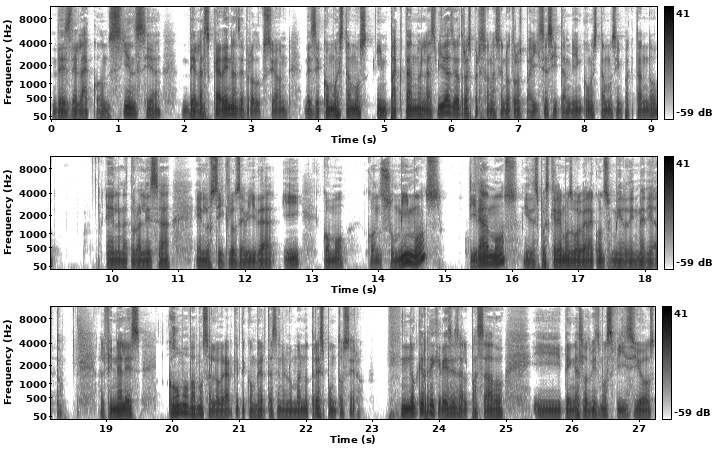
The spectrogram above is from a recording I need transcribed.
desde la conciencia de las cadenas de producción, desde cómo estamos impactando en las vidas de otras personas en otros países y también cómo estamos impactando en la naturaleza, en los ciclos de vida y cómo consumimos, tiramos y después queremos volver a consumir de inmediato. Al final es cómo vamos a lograr que te conviertas en el humano 3.0. No que regreses al pasado y tengas los mismos vicios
